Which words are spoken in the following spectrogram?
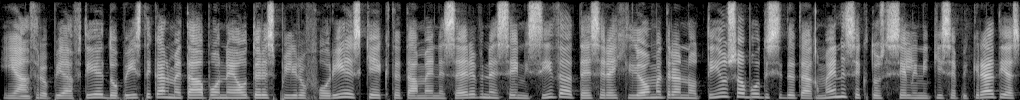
Οι άνθρωποι αυτοί εντοπίστηκαν μετά από νεότερες πληροφορίες και εκτεταμένες έρευνες σε νησίδα 4 χιλιόμετρα νοτίως από τις συντεταγμένες εκτός της ελληνικής επικράτειας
